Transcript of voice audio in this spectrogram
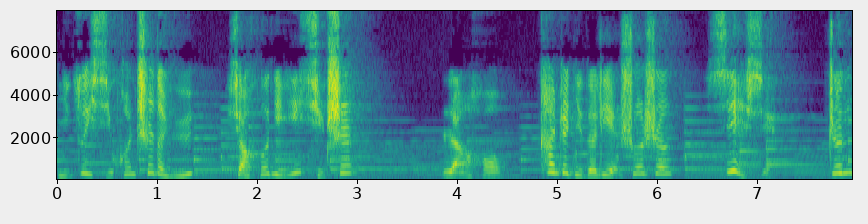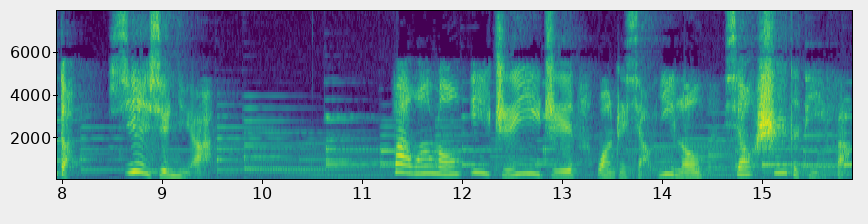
你最喜欢吃的鱼，想和你一起吃。然后看着你的脸，说声谢谢，真的谢谢你啊！”霸王龙一直一直望着小翼龙消失的地方。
